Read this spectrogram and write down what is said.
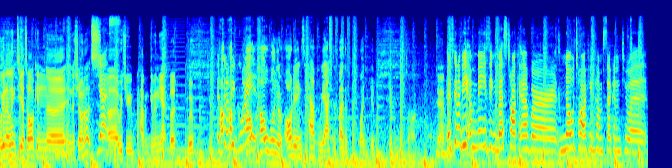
We're going to link to your talk in the in the show notes, Yes. uh, which you haven't given yet, but we're it's gonna be How- great. How, how will your audience have reacted by the point you've given the talk? yeah. It's gonna be amazing. Best talk ever. No talking comes second to it.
